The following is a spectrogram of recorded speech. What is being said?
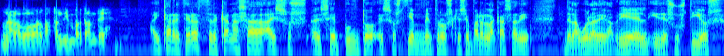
una labor bastante importante. ¿Hay carreteras cercanas a, a esos, a ese punto, esos 100 metros que separan la casa de, de la abuela de Gabriel y de sus tíos,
